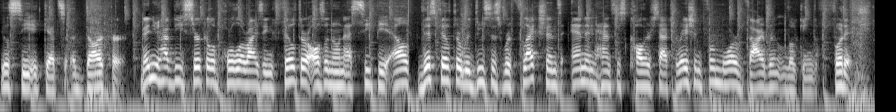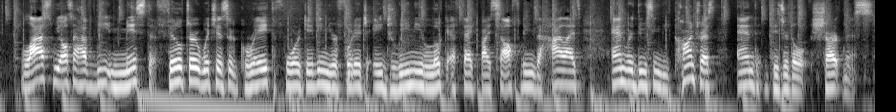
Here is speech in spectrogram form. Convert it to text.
you'll see it gets darker. Then you have the circular polarizing filter, also known as CPL, this filter reduces reflections and enhances color saturation for more vibrant looking footage. Last, we also have the mist filter, which is great for giving your footage a dreamy look effect by softening the highlights and reducing the contrast and digital sharpness.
